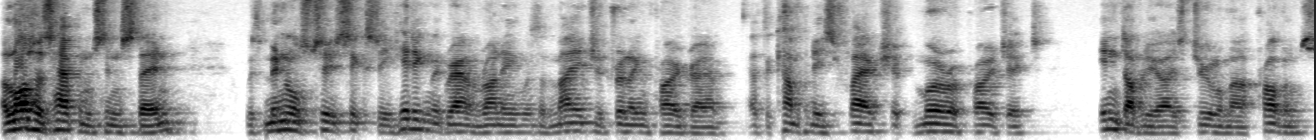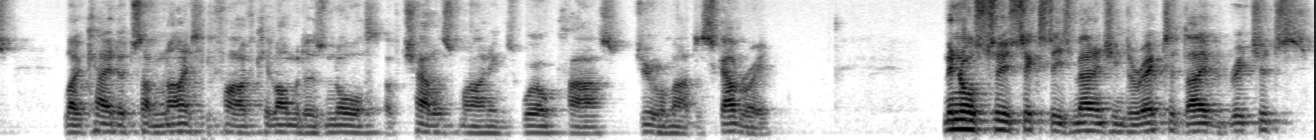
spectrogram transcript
A lot has happened since then, with Minerals 260 hitting the ground running with a major drilling program at the company's flagship Moora project in WA's Julimar Province, located some 95 km north of Chalice Mining's world-class Julimar discovery. Minerals 260's Managing Director, David Richards,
